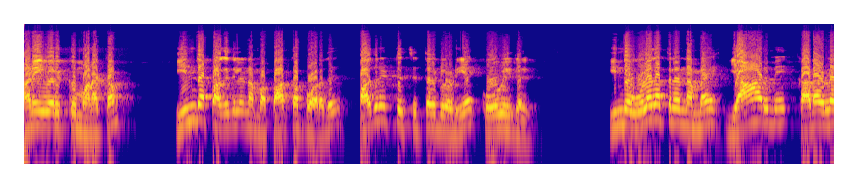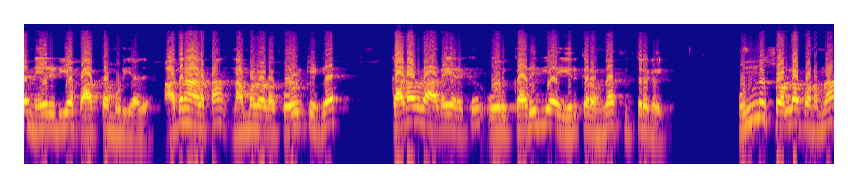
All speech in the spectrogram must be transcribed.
அனைவருக்கும் வணக்கம். இந்த பகுதியில நம்ம பார்க்க போறது பதினெட்டு சித்தர்களுடைய கோவில்கள். இந்த உலகத்துல நம்ம யாருமே கடவுளை நேரடியா பார்க்க முடியாது. அதனால தான் நம்மளோட கோரிக்கைகளை கடவுளை அடையறதுக்கு ஒரு கருவியா இருக்கிறவங்க தான் சித்தர்கள். ஒண்ணு சொல்ல போனோம்னா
